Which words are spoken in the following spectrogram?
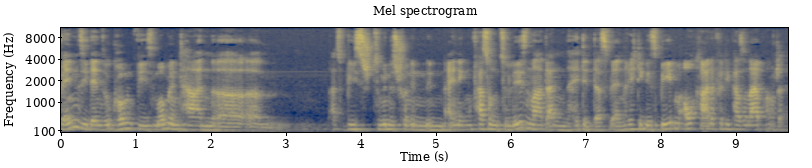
wenn sie denn so kommt, wie es momentan äh, ähm, also wie es zumindest schon in, in einigen Fassungen zu lesen war, dann hätte das wäre ein richtiges Beben, auch gerade für die Personalbranche.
